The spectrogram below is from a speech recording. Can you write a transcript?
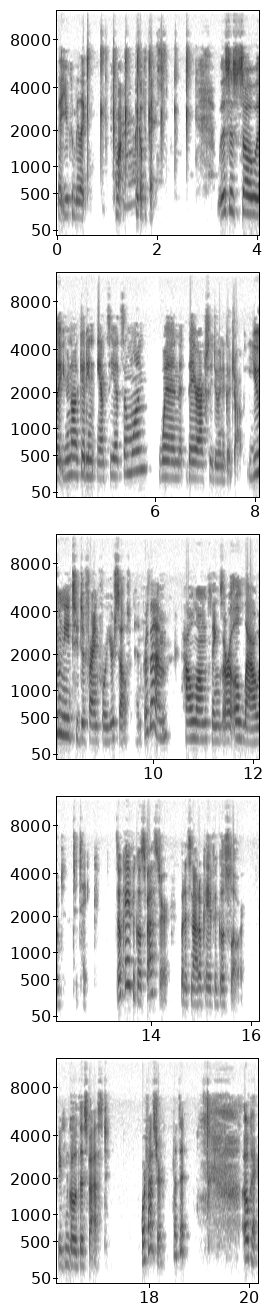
that you can be like, come on, pick up the pace. This is so that you're not getting antsy at someone when they are actually doing a good job. You need to define for yourself and for them how long things are allowed to take. It's okay if it goes faster, but it's not okay if it goes slower. You can go this fast or faster. That's it. Okay.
